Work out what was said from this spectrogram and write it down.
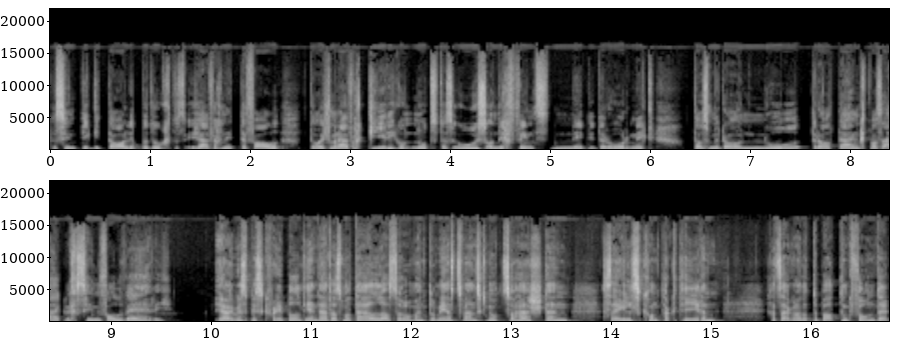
das sind digitale Produkte, das ist einfach nicht der Fall. Da ist man einfach gierig und nutzt das aus und ich finde es nicht in der Ordnung, dass man da null daran denkt, was eigentlich sinnvoll wäre. Ja, übrigens bei Scribble, die haben auch das Modell, also wenn du mehr als 20 Nutzer hast, dann Sales kontaktieren Ich habe sogar noch den Button gefunden,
